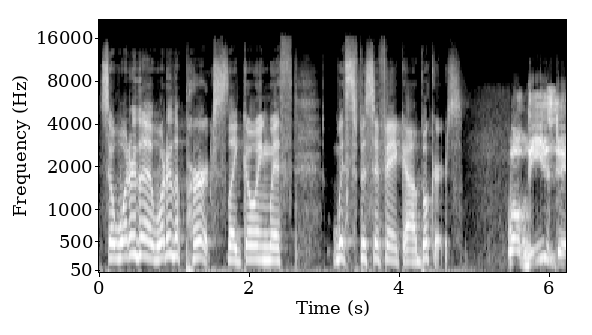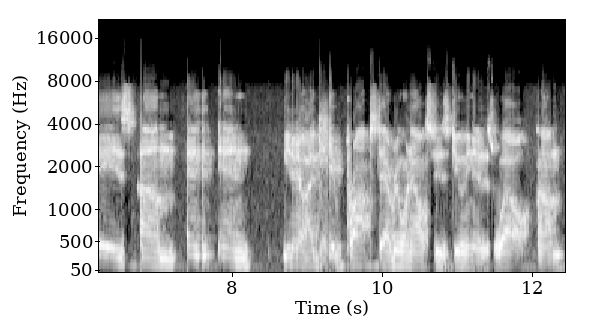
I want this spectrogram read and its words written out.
So what are the what are the perks like going with with specific uh, bookers? Well, these days, um, and and you know, I give props to everyone else who's doing it as well. Um,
